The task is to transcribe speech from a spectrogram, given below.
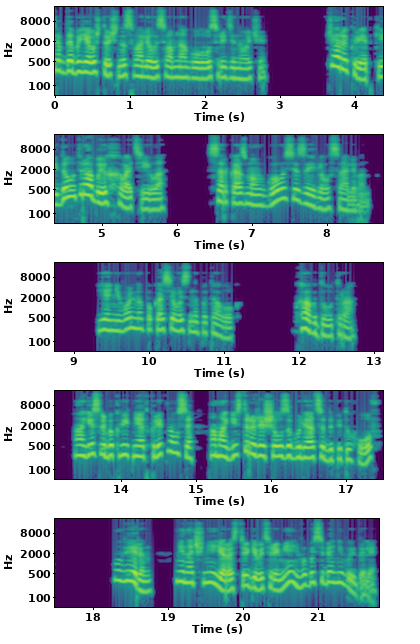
Тогда бы я уж точно свалилась вам на голову среди ночи. Чары крепкие, до утра бы их хватило. С сарказмом в голосе заявил Салливан. Я невольно покосилась на потолок. Как до утра? А если бы Квит не откликнулся, а магистр решил загуляться до петухов? Уверен, не начни я расстегивать ремень, вы бы себя не выдали.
